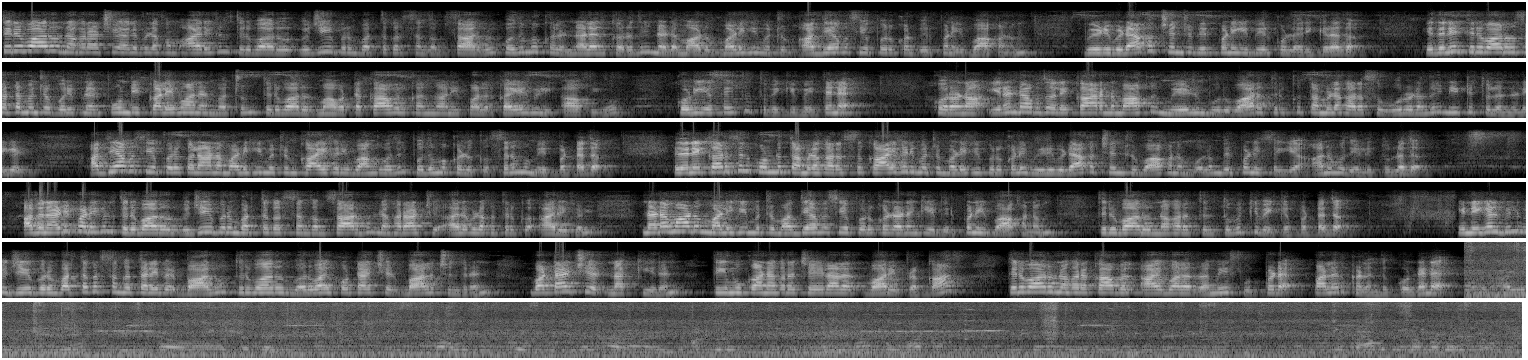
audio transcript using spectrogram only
திருவாரூர் நகராட்சி அலுவலகம் அருகில் திருவாரூர் விஜயபுரம் வர்த்தகர் சங்கம் சார்பில் பொதுமக்கள் நலன் கருதி நடமாடும் மளிகை மற்றும் அத்தியாவசிய பொருட்கள் விற்பனை வாகனம் வீடு வீடாக சென்று விற்பனையை மேற்கொள்ள இருக்கிறது. இதனை திருவாரூர் சட்டமன்ற உறுப்பினர் பூண்டி கலைவாணன் மற்றும் திருவாரூர் மாவட்ட காவல் கண்காணிப்பாளர் கயல்விழி ஆகியோர் கொடியசைத்து துவக்கி வைத்தனர். கொரோனா இரண்டாவது அலை காரணமாக மேலும் ஒரு வாரத்திற்கு தமிழக அரசு ஊரடங்கை நீட்டித்துள்ள நிலையில் அத்தியாவசிய பொருட்களான மளிகை மற்றும் காய்கறி வாங்குவதில் பொதுமக்களுக்கு சிரமம் ஏற்பட்டது. இதனை கருத்தில் கொண்டு தமிழக அரசு காய்கறி மற்றும் மளிகை பொருட்களை வீடு வீடாக சென்று வாகனம் மூலம் விற்பனை செய்ய அனுமதி அளித்துள்ளது. அதன் அடிப்படையில் திருவாரூர் விஜயபுரம் வர்த்தகர் சங்கம் சார்பில் நகராட்சி அலுவலகத்திற்கு அருகில் நடமாடும் மளிகை மற்றும் அத்தியாவசிய பொருட்கள் அடங்கிய விற்பனை வாகனம் திருவாரூர் நகரத்தில் துவக்கி வைக்கப்பட்டது. இந்நிகழ்வில் விஜயபுரம் வர்த்தகர் சங்க தலைவர் பாலு திருவாரூர் வருவாய் கோட்டாட்சியர் பாலச்சந்திரன் வட்டாட்சியர் நக்கீரன் திமுக நகர செயலாளர் வாரி பிரகாஷ் திருவாரூர் நகர காவல் ஆய்வாளர் ரமேஷ் உட்பட பலர் கலந்து கொண்டனர். கிராமத்தில்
